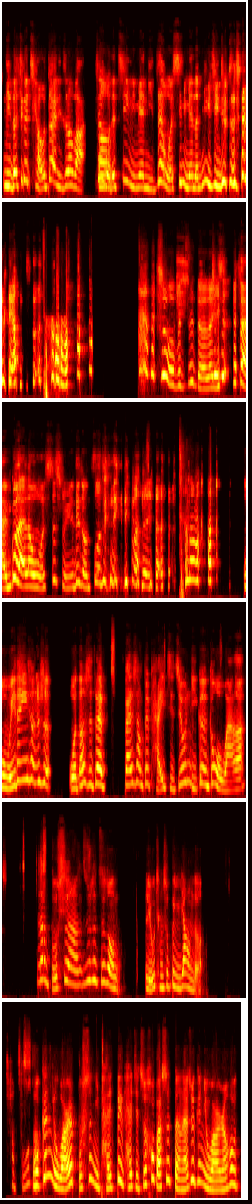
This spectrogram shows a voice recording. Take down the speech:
你的这个桥段，你知道吧？在我的记忆里面，你在我心里面的滤镜就是这个样子，知道吗？但 是我不记得了，就是反过来了。我是属于那种坐在那个地方的人，真的吗？我唯一的印象就是我当时在班上被排挤，只有你一个人跟我玩啊。那不是啊，就是这种流程是不一样的，差不多。我跟你玩不是你排被排挤之后吧？是本来就跟你玩，然后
